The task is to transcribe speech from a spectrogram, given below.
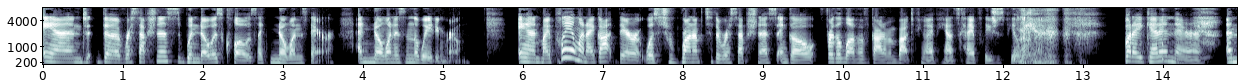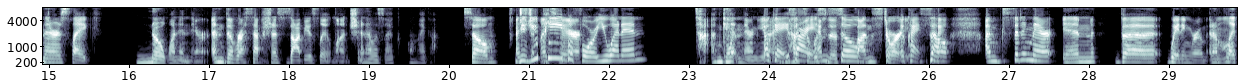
and the receptionist window is closed, like no one's there and no one is in the waiting room. And my plan when I got there was to run up to the receptionist and go, For the love of God, I'm about to pee my pants. Can I please just pee a little? But I get in there and there's like no one in there. And the receptionist is obviously at lunch. And I was like, Oh my God. So I Did you pee chair. before you went in? I'm getting there, Nina. Okay, You have to sorry, I'm this so- fun story. Okay, so okay. I'm sitting there in the waiting room and I'm like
